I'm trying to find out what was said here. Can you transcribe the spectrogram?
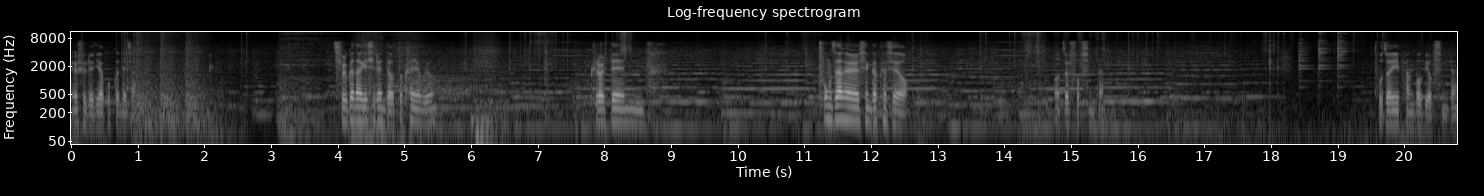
여기서 레디하고 끝내자 출근하기 싫은데 어떡하냐고요? 그럴 땐 통장을 생각하세요. 어쩔 수 없습니다. 도저히 방법이 없습니다.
